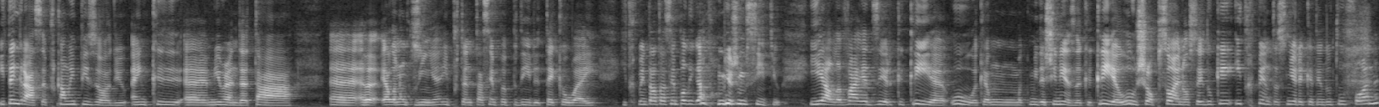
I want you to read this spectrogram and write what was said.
E tem graça, porque há um episódio em que a Miranda está. Uh, ela não cozinha e, portanto, está sempre a pedir takeaway e de repente ela está sempre a ligar para o mesmo sítio e ela vai a dizer que queria o, que é uma comida chinesa, que queria o chop soy, não sei do quê, e de repente a senhora que atende o telefone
